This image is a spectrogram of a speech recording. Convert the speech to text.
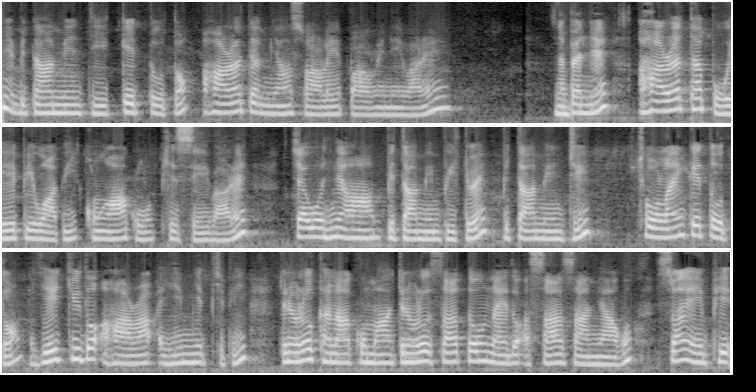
နဲ့ဗီတာမင် D ကဲ့သို့သောအာဟာရဓာတ်များစွာလည်းပါဝင်နေပါတယ်နံပါတ်1အာဟာရဓာတ်ပိုရေးပြေဝပြီးခွန်အားကို ဖြစ်စေပါတယ်ကျဝနှစ်ဟာဗီတာမင် B12 ဗီတာမင် D ချိုလိုင်းကဲ့သို့သောအရေးကြီးသောအာဟာရအရင်းမြစ်ဖြစ်ပြီးကျွန်တော်တို့ခန္ဓာကိုယ်မှာကျွန်တော်တို့စားသုံးနိုင်သောအစားအစာများကိုစွမ်းအင်ဖြစ်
